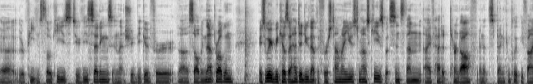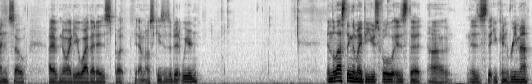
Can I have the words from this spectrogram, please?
uh, repeat and slow keys to these settings and that should be good for uh, solving that problem. It's weird because I had to do that the first time I used mouse keys but since then I've had it turned off and it's been completely fine so I have no idea why that is but yeah mouse keys is a bit weird. And the last thing that might be useful is that uh, is that you can remap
